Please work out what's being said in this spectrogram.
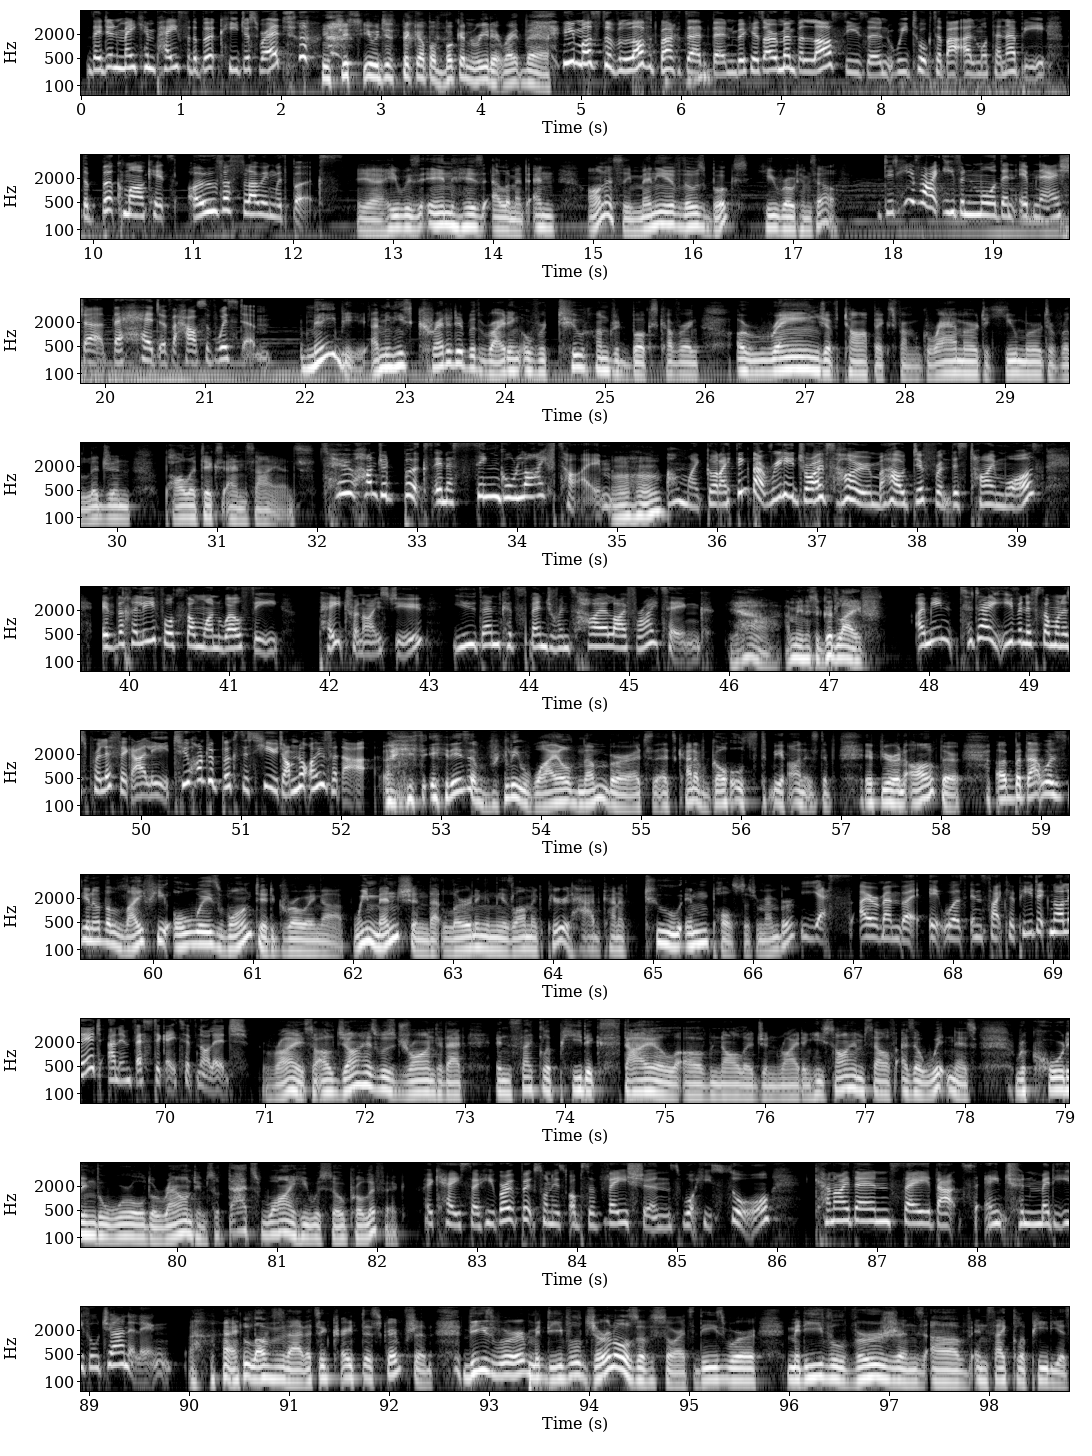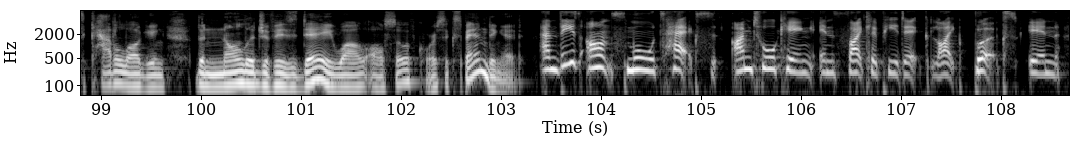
They didn't make him pay for the book he just read. he just he would just pick up a book and read it right there. He must have loved Baghdad then, because I remember last season we talked about Al Mutanabi, the book markets overflowing with books. Yeah, he was in his element, and honestly, many of those books he wrote himself. Did he write even more than Ibn Ishaq, the head of the House of Wisdom? Maybe. I mean, he's credited with writing over 200 books covering a range of topics from grammar to humor to religion, politics, and science. 200 books in a single lifetime? Uh huh. Oh my god, I think that really drives home how different this time was. If the Khalif or someone wealthy patronized you, you then could spend your entire life writing. Yeah, I mean, it's a good life. I mean, today, even if someone is prolific, Ali, 200 books is huge. I'm not over that. It is a really wild number. It's, it's kind of goals, to be honest, if, if you're an author. Uh, but that was, you know, the life he always wanted growing up. We mentioned that learning in the Islamic period had kind of two impulses, remember? Yes, I remember. It was encyclopedic knowledge and investigative knowledge. Right. So Al Jahiz was drawn to that encyclopedic style of knowledge and writing. He saw himself as a witness recording the world around him. So that's why he was so prolific. Okay, so he wrote books on his observations, what he saw, can I then say that's ancient medieval journaling? I love that. That's a great description. These were medieval journals of sorts. These were medieval versions of encyclopedias cataloging the knowledge of his day while also, of course, expanding it. And these aren't small texts. I'm talking encyclopedic like books in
